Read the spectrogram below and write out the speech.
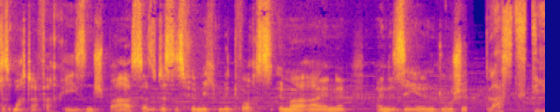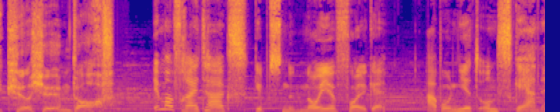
Das macht einfach Riesenspaß. Also das ist für mich mittwochs immer eine, eine Seelendusche. Lasst die Kirche im Dorf. Immer freitags gibt's eine neue Folge. Abonniert uns gerne.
